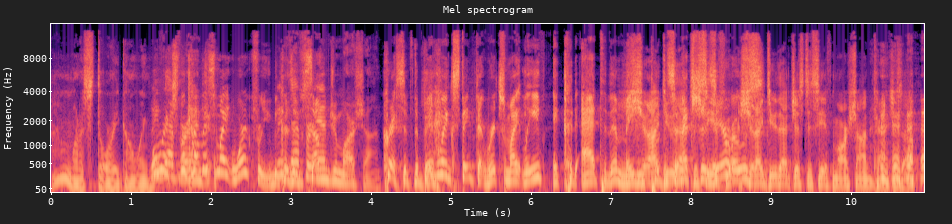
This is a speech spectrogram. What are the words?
I don't want a story going. Well, Rich, for look how Andrew- this might work for you because if for some, Andrew Marchand. Chris, if the bigwigs think that Rich might leave, it could add to them maybe Should I do some extra see zeros. if, Should I do that just to see if Marchand catches up?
